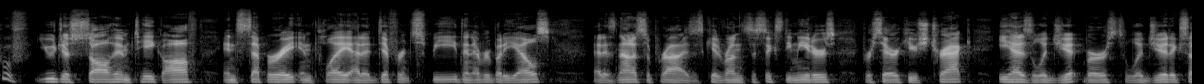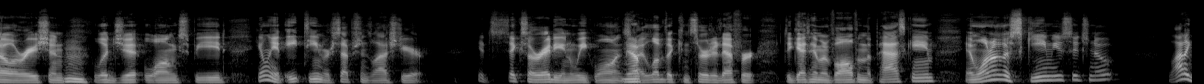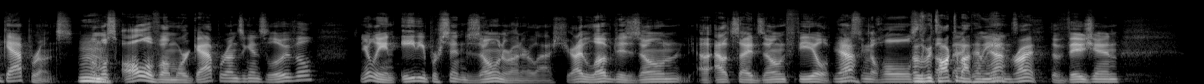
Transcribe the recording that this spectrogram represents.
whew, you just saw him take off and separate and play at a different speed than everybody else. That is not a surprise. This kid runs to 60 meters for Syracuse track. He has legit burst, legit acceleration, mm. legit long speed. He only had 18 receptions last year. He had six already in week one. So yep. I love the concerted effort to get him involved in the pass game. And one other scheme usage note a lot of gap runs. Mm. Almost all of them were gap runs against Louisville nearly an 80% zone runner last year. I loved his zone, uh, outside zone feel yeah. pressing the holes. As we talked about him, lanes, yeah, right. The vision.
